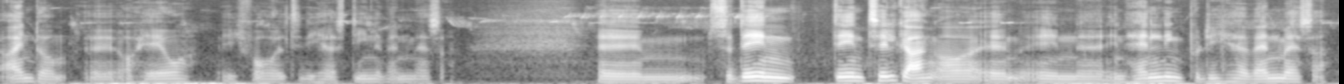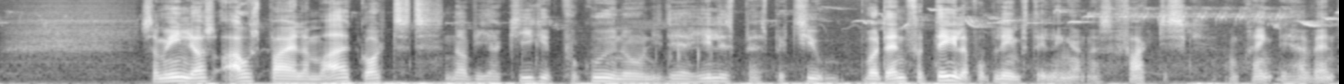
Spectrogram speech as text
ejendom øh, og haver i forhold til de her stigende vandmasser. Øh, så det er, en, det er en tilgang og en, en, øh, en handling på de her vandmasser, som egentlig også afspejler meget godt, når vi har kigget på Gudenåen i det her helhedsperspektiv, hvordan fordeler problemstillingerne sig faktisk omkring det her vand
